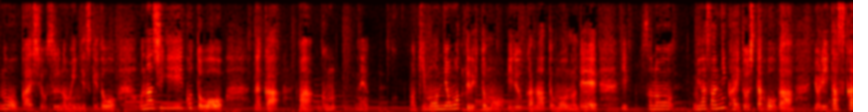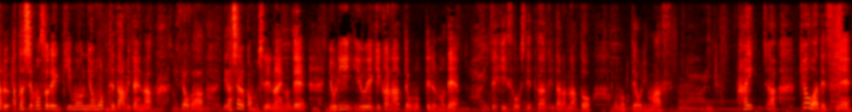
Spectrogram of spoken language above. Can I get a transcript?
のお返しをするのもいいんですけど同じことをなんかまあぐねまあ、疑問に思ってる人もいるかなと思うので、いその皆さんに回答した方がより助かる。私もそれ疑問に思ってたみたいな人がいらっしゃるかもしれないのでより有益かなって思ってるのではい。ぜひそうしていただけたらなと思っております。はいはい。じゃあ、今日はですね、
